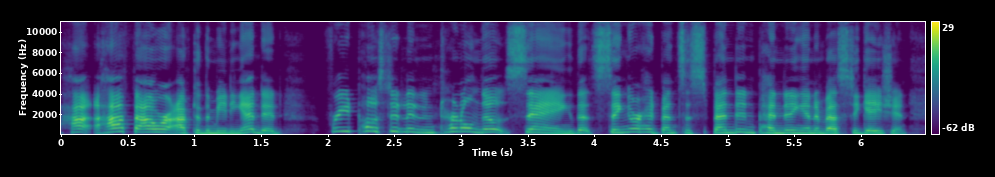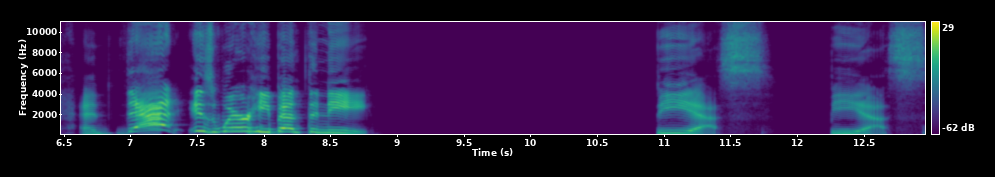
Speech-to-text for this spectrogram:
Ha half hour after the meeting ended, Fried posted an internal note saying that Singer had been suspended pending an investigation, and that is where he bent the knee. BS. BS.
